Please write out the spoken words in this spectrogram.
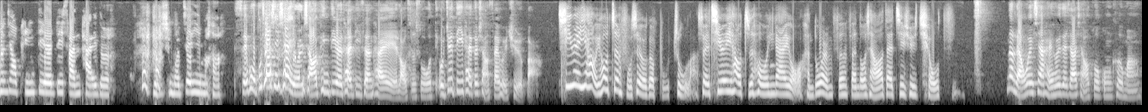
问要拼第二、第三胎的，有什么建议吗？谁？我不相信现在有人想要拼第二胎、第三胎。哎，老实说，我我觉得第一胎都想塞回去了吧。七月一号以后，政府是有一个补助啦，所以七月一号之后，应该有很多人纷纷都想要再继续求子。那两位现在还会在家想要做功课吗？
